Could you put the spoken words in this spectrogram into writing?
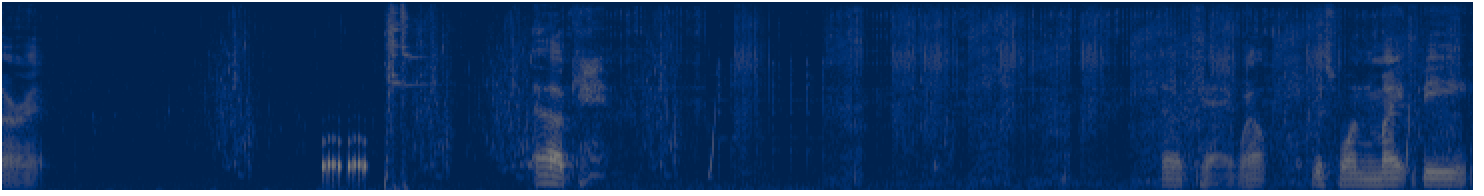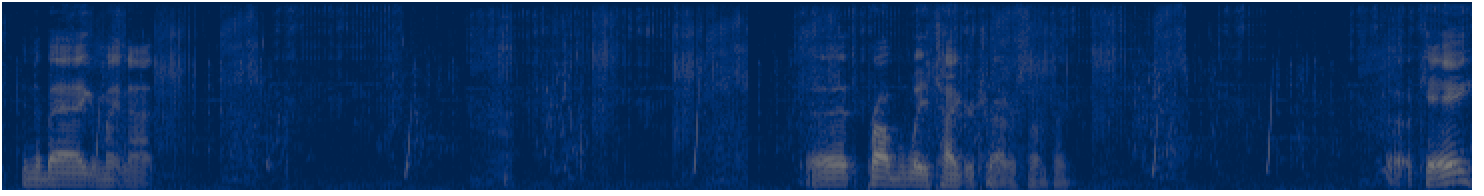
Alright. Okay. Okay, well, this one might be in the bag, it might not. Uh, it's probably a tiger trout or something. Okay.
